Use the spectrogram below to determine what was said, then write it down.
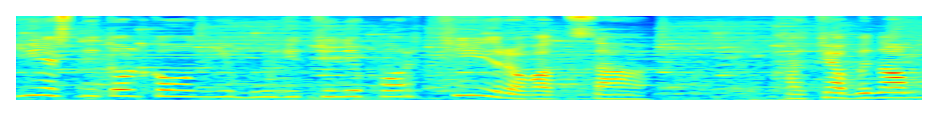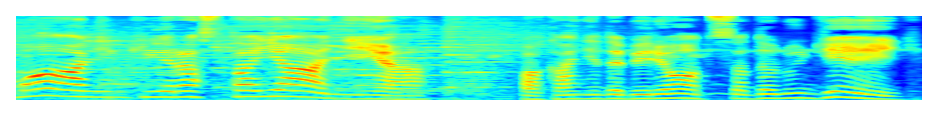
если только он не будет телепортироваться. Хотя бы на маленькие расстояния, пока не доберется до людей,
